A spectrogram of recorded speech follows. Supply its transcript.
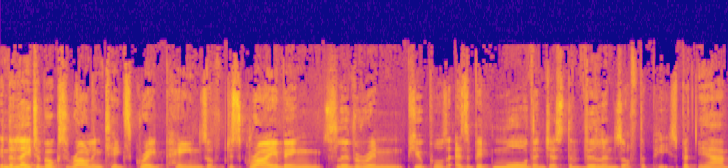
in the later books, Rowling takes great pains of describing Slytherin pupils as a bit more than just the villains of the piece. But yeah,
